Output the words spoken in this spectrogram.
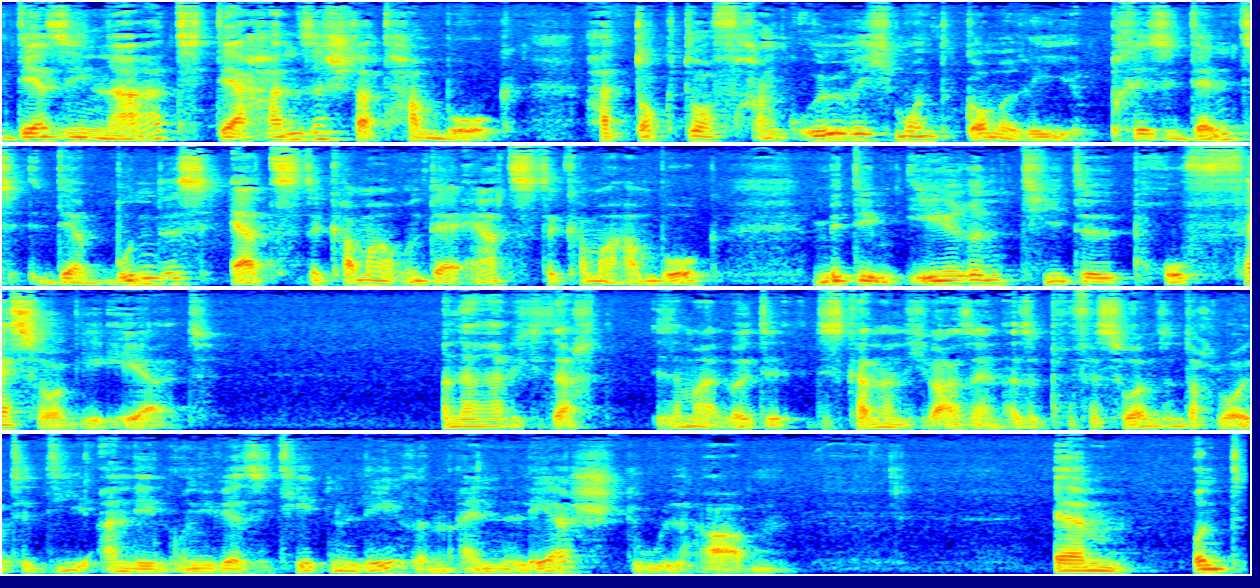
Der Senat der Hansestadt Hamburg hat Dr. Frank Ulrich Montgomery, Präsident der Bundesärztekammer und der Ärztekammer Hamburg, mit dem Ehrentitel Professor geehrt. Und dann habe ich gedacht, sag mal, Leute, das kann doch nicht wahr sein. Also Professoren sind doch Leute, die an den Universitäten lehren, einen Lehrstuhl haben. Ähm, und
